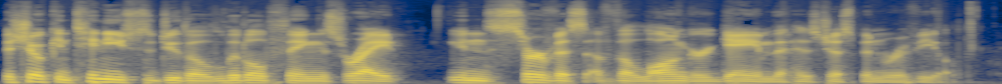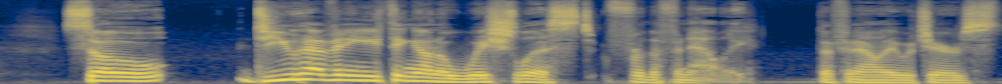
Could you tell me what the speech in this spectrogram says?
the show continues to do the little things right in service of the longer game that has just been revealed. So, do you have anything on a wish list for the finale? The finale, which airs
